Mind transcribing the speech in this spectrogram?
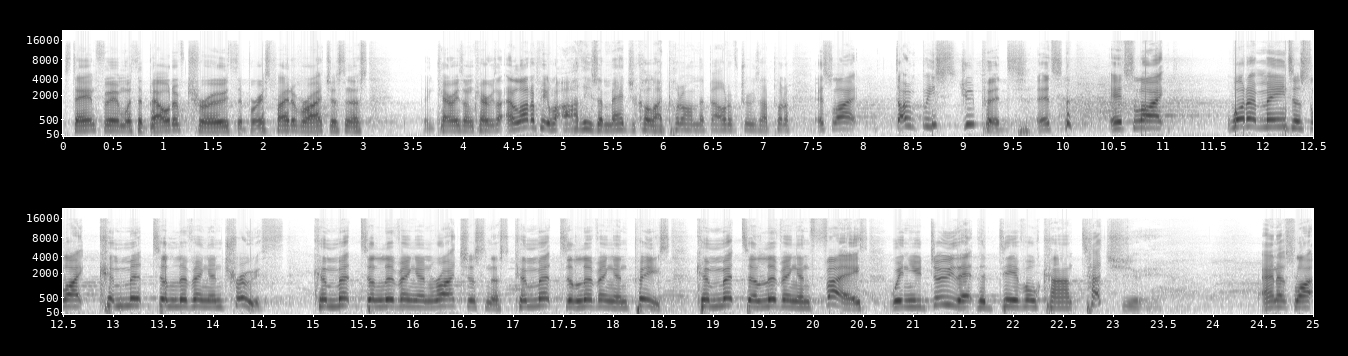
stand firm with the belt of truth, the breastplate of righteousness, and carries on, carries on. And a lot of people, oh, these are magical. I put on the belt of truth. I put on. It's like, don't be stupid. It's, it's like, what it means is like commit to living in truth. Commit to living in righteousness. Commit to living in peace. Commit to living in faith. When you do that, the devil can't touch you. And it's like,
